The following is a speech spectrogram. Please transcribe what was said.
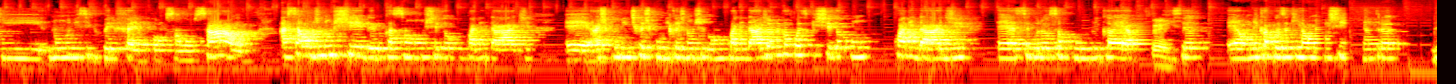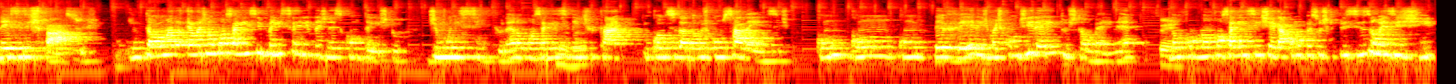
que no município periférico como São Gonçalo, a saúde não chega, a educação não chega com qualidade, é, as políticas públicas não chegam com qualidade, a única coisa que chega com qualidade é a segurança pública, é a polícia, Sim. é a única coisa que realmente entra nesses espaços. Então, elas não conseguem se ver inseridas nesse contexto de município, né? não conseguem uhum. se identificar enquanto cidadãos gonçalenses com, com, com deveres, mas com direitos também, né? Não, não conseguem se enxergar como pessoas que precisam exigir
